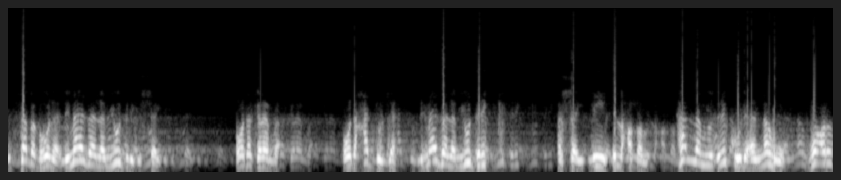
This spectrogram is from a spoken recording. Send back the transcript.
السبب هنا لماذا لم يدرك الشيء؟ هو ده الكلام بقى. هو ده حد الجهل. لماذا لم يدرك الشيء؟ ليه؟ إيه اللي حصل؟ هل لم يدركه لأنه معرض؟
